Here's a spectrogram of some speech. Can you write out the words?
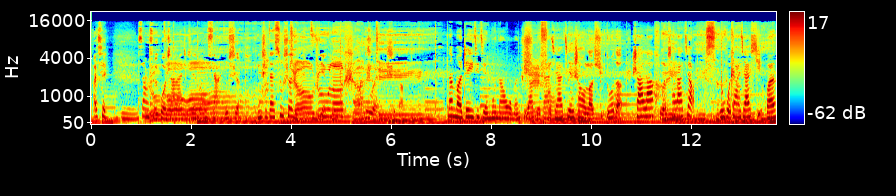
而且嗯，像水果沙拉这些东西啊，就是平时在宿舍里面自己也可以玩对，是的。那么这一期节目呢，我们主要给大家介绍了许多的沙拉和沙拉酱。如果大家喜欢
